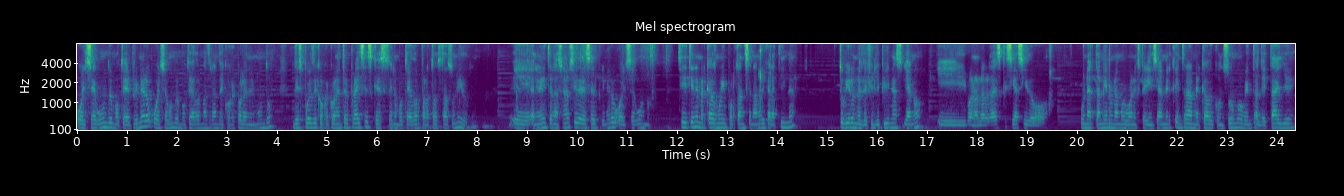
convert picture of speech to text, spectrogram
o el segundo embotellador, el primero o el segundo embotellador más grande de Coca-Cola en el mundo, después de Coca-Cola Enterprises, que es el embotellador para todo Estados Unidos. Eh, a nivel internacional sí debe ser el primero o el segundo. Sí, tiene mercados muy importantes en América Latina. Tuvieron el de Filipinas, ya no. Y bueno, la verdad es que sí ha sido una, también una muy buena experiencia. Entrar al mercado de consumo, venta al detalle,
